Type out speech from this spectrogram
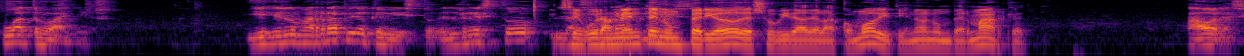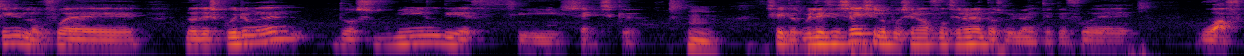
cuatro años. Y es lo más rápido que he visto. El resto. Seguramente en un periodo de subida de la commodity, no en un bear market. Ahora sí, lo fue. Lo descubrieron en 2016, creo. Hmm. Sí, 2016 y lo pusieron a funcionar en 2020, que fue WAF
